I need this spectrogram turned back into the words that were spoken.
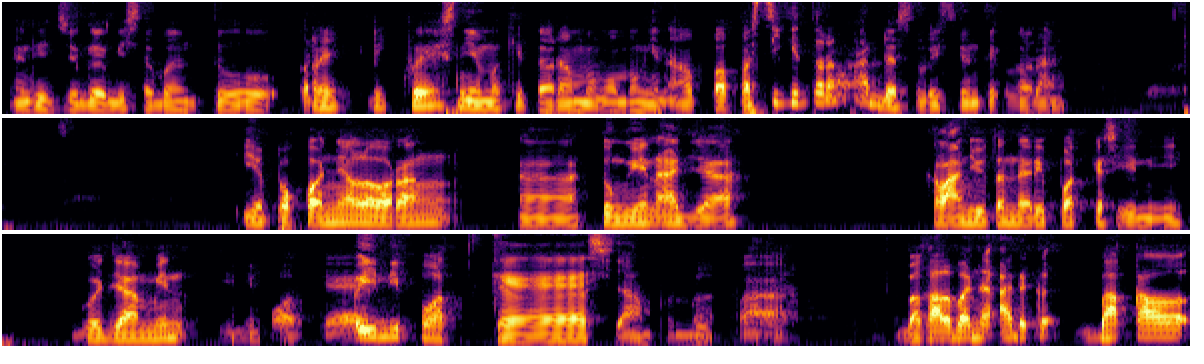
Nanti juga bisa bantu re- request nih sama kita orang mau ngomongin apa. Pasti kita orang ada solusi untuk lo orang. ya pokoknya lo orang eh, tungguin aja kelanjutan dari podcast ini gue jamin Ini podcast. oh, ini podcast ya ampun lupa bakal banyak ada ke- bakal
